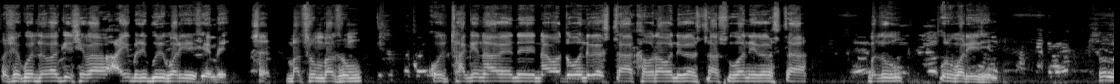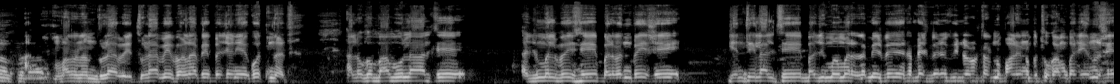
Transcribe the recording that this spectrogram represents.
પછી કોઈ દવા કે સેવા આવી બધી પૂરી પાડીએ છીએ અમે. Bathroom bathroom. કોઈ થાકી ના આવે ને નાવા ધોવાની વ્યવસ્થા ખવડાવવાની વ્યવસ્થા સુવાની વ્યવસ્થા બધું પૂરું પાડીએ છીએ. મારું નામ ધુળાભાઈ. ધુળાભાઈ ભણાભાઈ બજણીયા ગોતનાથ. આ લોકો બાબુલાલ છે અજમલભાઈ છે, બળવંતભાઈ છે, જયંતિલાલ છે, બાજુમાં અમારા રમેશભાઈ રમેશભાઈ વિનો રોટરનું પાણીનું બધું કામકાજ એનું છે.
